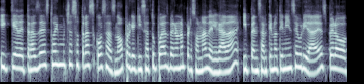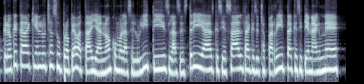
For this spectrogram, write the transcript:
Y que detrás de esto hay muchas otras cosas, ¿no? Porque quizá tú puedas ver a una persona delgada y pensar que no tiene inseguridades, pero creo que cada quien lucha su propia batalla, ¿no? Como la celulitis, las estrías, que si es alta, que si es chaparrita, que si tiene acné,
